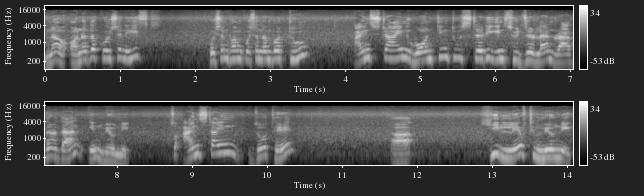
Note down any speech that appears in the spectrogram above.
now another question is Question from question number 2. Einstein wanting to study in Switzerland rather than in Munich. So Einstein जो थे uh, he left Munich.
